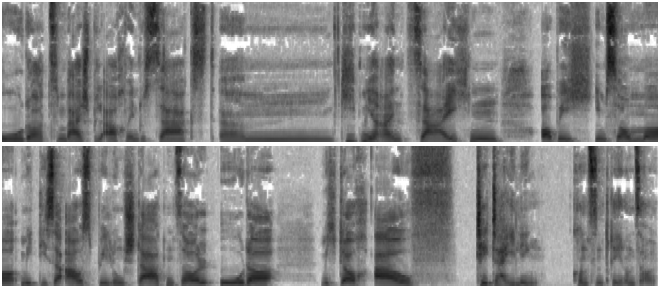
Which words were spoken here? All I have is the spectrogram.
Oder zum Beispiel auch, wenn du sagst, ähm, gib mir ein Zeichen, ob ich im Sommer mit dieser Ausbildung starten soll oder mich doch auf Theta Healing konzentrieren soll.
